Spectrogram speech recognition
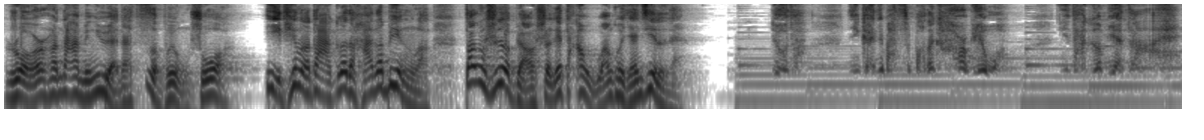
若文和那明月那自不用说。一听到大哥的孩子病了，当时就表示给打五万块钱进来。六子，你赶紧把四宝的卡号给我。你大哥面子矮，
